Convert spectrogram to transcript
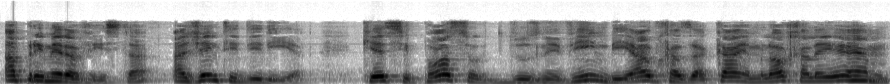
À primeira vista, a gente diria que esse poço dos Nevim, Biad Hazaká Emloch Aleihem,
